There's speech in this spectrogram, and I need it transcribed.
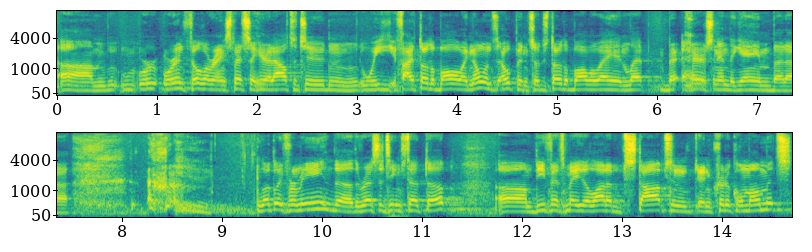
Um, we're, we're in goal range, especially here at altitude, and we if I throw the ball away, no one's open, so just throw the ball away and let Harrison end the game. But uh, luckily for me, the, the rest of the team stepped up. Um, defense made a lot of stops and, and critical moments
